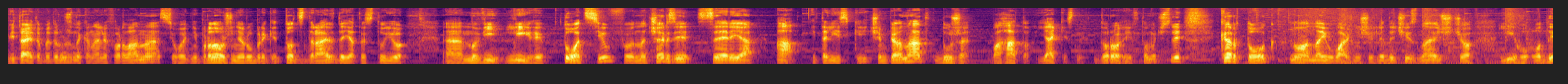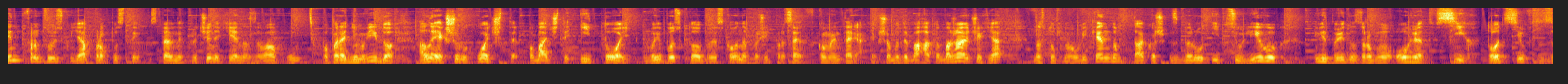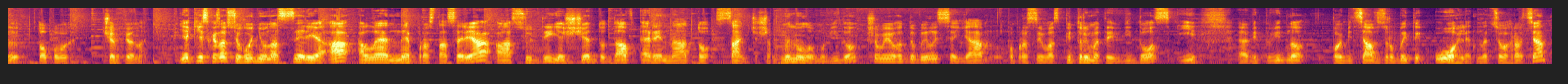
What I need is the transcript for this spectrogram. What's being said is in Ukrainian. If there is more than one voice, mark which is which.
Speaker 1: Вітаю тебе, друже, на каналі Форлана. Сьогодні продовження рубрики TOTS Drive, де я тестую е, нові ліги ТОЦів. На черзі серія А. Італійський чемпіонат. Дуже багато якісних, дорогих, в тому числі карток. Ну а найуважніші глядачі знають, що Лігу 1 французьку я пропустив з певних причин, які я називав у попередньому відео. Але якщо ви хочете побачити і той випуск, то обов'язково напишіть про це в коментарях. Якщо буде багато бажаючих, я наступного вікенду також зберу і цю лігу, і відповідно зробимо огляд всіх тоців з топових чемпіонатів. Як і сказав, сьогодні у нас серія А, але не проста серія А, сюди я ще додав Ренато Санчеша. В минулому відео, якщо ви його дивилися, я попросив вас підтримати відос і е, відповідно пообіцяв зробити огляд на цього гравця.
